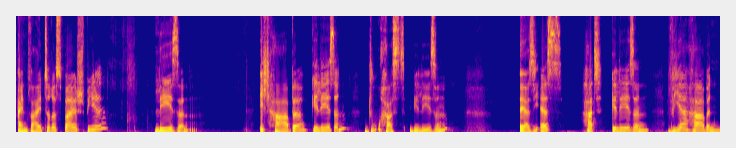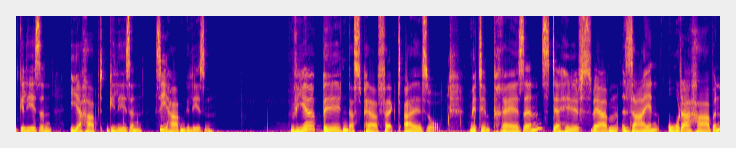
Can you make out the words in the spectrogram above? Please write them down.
Ein weiteres Beispiel. Lesen. Ich habe gelesen, du hast gelesen, er, sie, es hat gelesen, wir haben gelesen, ihr habt gelesen, sie haben gelesen. Wir bilden das Perfekt also mit dem Präsens der Hilfsverben sein oder haben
